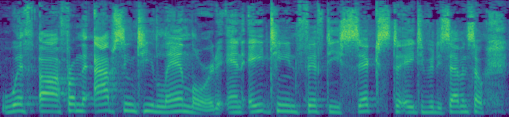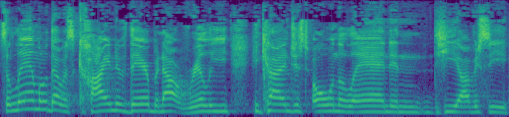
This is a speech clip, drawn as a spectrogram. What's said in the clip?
with uh, from the absentee landlord in 1856 to 1857. So it's a landlord that was kind of there, but not really. He kind of just owned the land, and he obviously,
